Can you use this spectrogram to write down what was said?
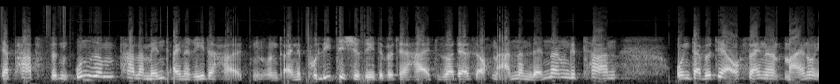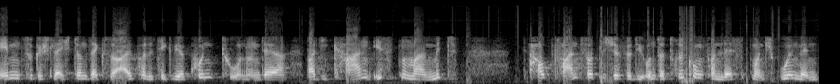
der Papst wird in unserem Parlament eine Rede halten und eine politische Rede wird er halten. So hat er es auch in anderen Ländern getan. Und da wird er auch seine Meinung eben zu Geschlechter- und Sexualpolitik wieder kundtun. Und der Vatikan ist nun mal mit Hauptverantwortliche für die Unterdrückung von Lesben und Schwulen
